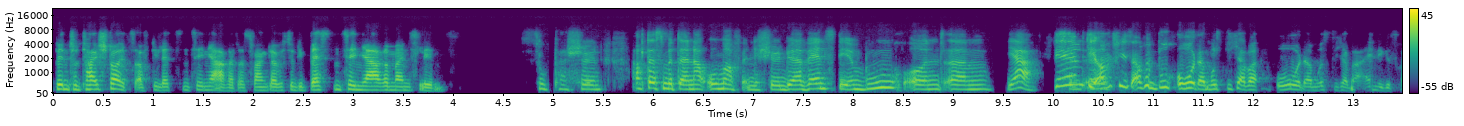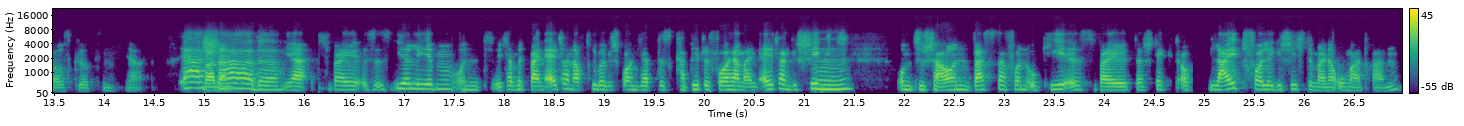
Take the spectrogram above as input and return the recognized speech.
bin total stolz auf die letzten zehn Jahre. Das waren, glaube ich, so die besten zehn Jahre meines Lebens. Super schön. Auch das mit deiner Oma finde ich schön. Du erwähnst die im Buch und ähm, ja. Stimmt, die Omschi ist auch im Buch. Oh, da musste ich aber, oh, da musste ich aber einiges rauskürzen. Ja. Ja, schade. Dann, ja, weil es ist ihr Leben und ich habe mit meinen Eltern auch drüber gesprochen. Ich habe das Kapitel vorher meinen Eltern geschickt, mhm. um zu schauen, was davon okay ist, weil da steckt auch leidvolle Geschichte meiner Oma dran.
